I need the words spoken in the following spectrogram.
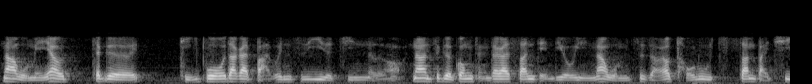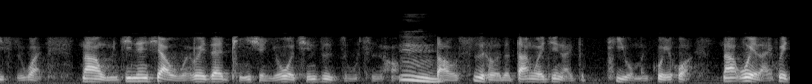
那我们要这个提拨大概百分之一的金额哦，那这个工程大概三点六亿，那我们至少要投入三百七十万。那我们今天下午也会再评选，由我亲自主持哈，嗯，找适合的单位进来替我们规划。那未来会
